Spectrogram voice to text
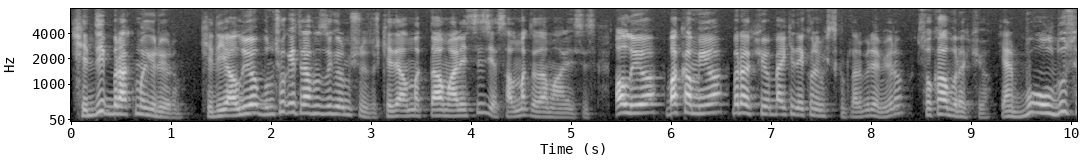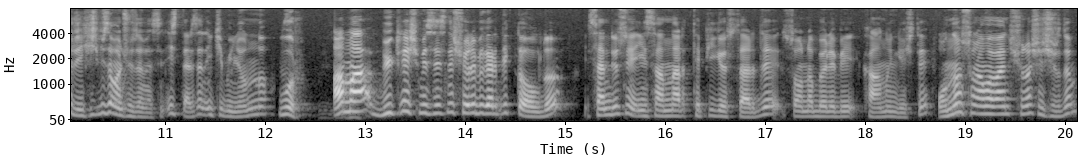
Kedi bırakma görüyorum. Kediyi alıyor. Bunu çok etrafınızda görmüşsünüzdür. Kedi almak daha maliyetsiz ya, salmak da daha maliyetsiz. Alıyor, bakamıyor, bırakıyor. Belki de ekonomik sıkıntılar bilemiyorum. Sokağa bırakıyor. Yani bu olduğu sürece hiçbir zaman çözemezsin. İstersen 2 milyonunu vur. Ama büyükleş meselesinde şöyle bir gariplik de oldu. Sen diyorsun ya insanlar tepki gösterdi. Sonra böyle bir kanun geçti. Ondan sonra ama ben şuna şaşırdım.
